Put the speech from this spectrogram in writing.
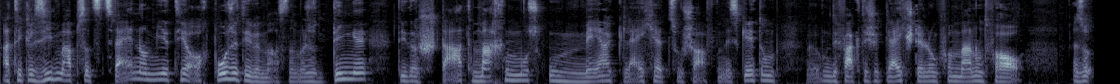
Artikel 7 Absatz 2 normiert hier auch positive Maßnahmen, also Dinge, die der Staat machen muss, um mehr Gleichheit zu schaffen. Es geht um, um die faktische Gleichstellung von Mann und Frau. Also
